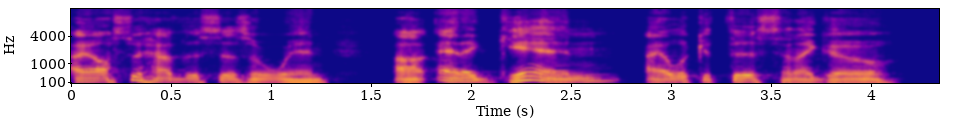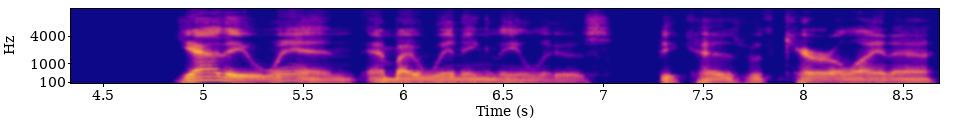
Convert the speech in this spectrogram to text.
I also have this as a win. Uh, and again, I look at this and I go, yeah, they win, and by winning they lose because with Carolina,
